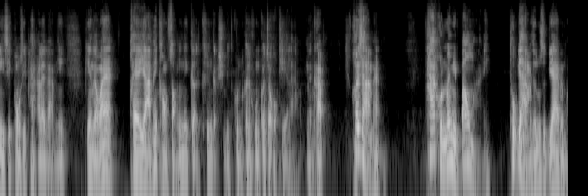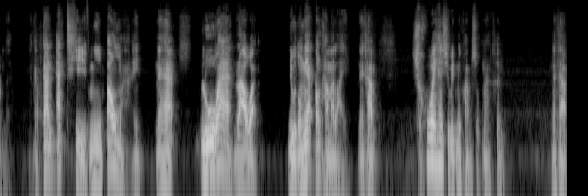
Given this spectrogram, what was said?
มีซิกพงซิกแพคอะไรแบบนี้ เพียงแต่ว่าพยายามให้ของสองนี้เกิดขึ้นกับชีวิตคุณก็คุณก็จะโอเคแล้วนะครับ ข้อที่สามฮะถ้าคุณไม่มีเป้าหมาย ทุกอย่างมันจะรู้สึกแย่ไปหมดเลย ครับการแอคทีฟมีเป้าหมายนะฮะรู้ว่าเราอะอยู่ตรงเนี้ยต้องทำอะไรนะครับ ช่วยให้ชีวิตมีความสุขมากขึ้นนะครับ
